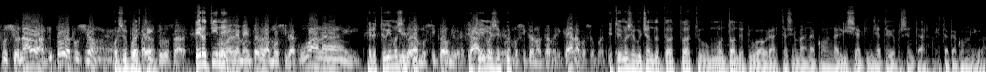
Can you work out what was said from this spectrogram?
fusionado aquí todo es fusión por este supuesto. tú lo sabes, pero tiene con elementos de la música cubana y, pero estuvimos de la música universal estuvimos de la música norteamericana por supuesto. Estuvimos escuchando todo, todo tu un montón de tu obra esta semana con Alicia quien ya te voy a presentar que está acá conmigo.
